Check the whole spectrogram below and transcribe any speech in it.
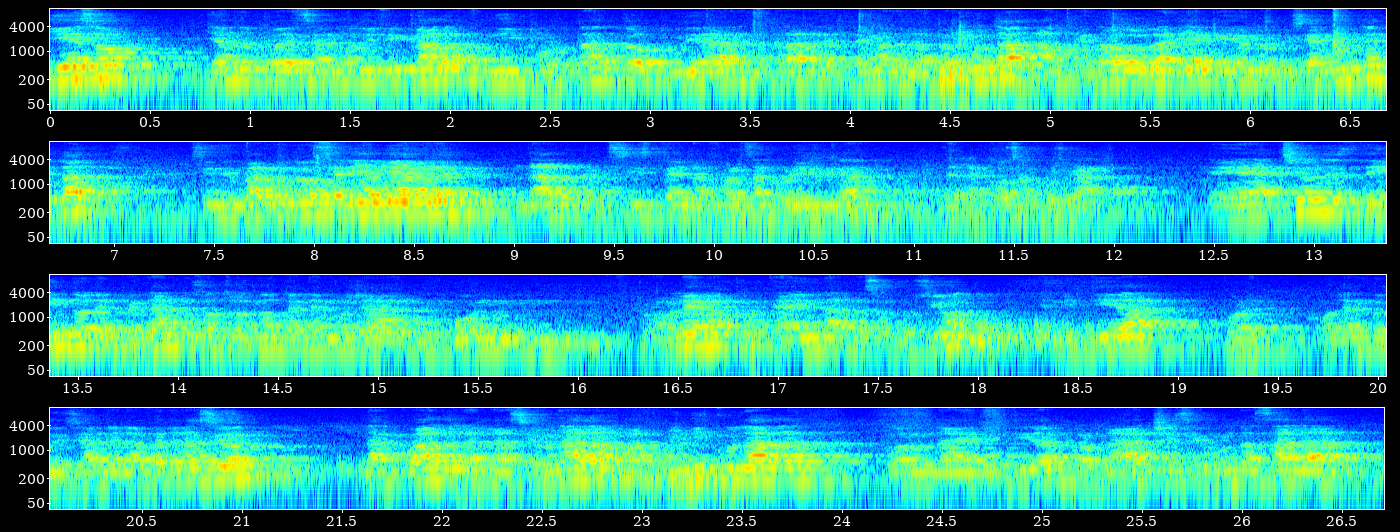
y eso ya no puede ser modificado ni por tanto pudiera entrar el tema de la permuta, aunque no dudaría que ellos lo quisieran intentar, sin embargo no sería viable dado que existe la fuerza jurídica de la cosa juzgada. Eh, acciones de índole penal nosotros no tenemos ya ningún problema porque hay una resolución emitida por el Poder Judicial de la Federación, la cual relacionada o articulada con la emitida por la H Segunda Sala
